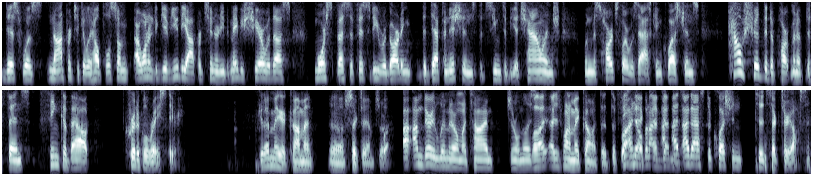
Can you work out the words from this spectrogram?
this was not particularly helpful. So I'm, i wanted to give you the opportunity to maybe share with us more specificity regarding the definitions that seem to be a challenge when Ms. Hartzler was asking questions. How should the Department of Defense think about critical race theory? Could I make a comment, uh, Secretary? I'm sorry. Well, I, am very limited on my time. General Milley. Well, I, I just want to make a comment that the well, I know, but I've, I've, I've asked the question to Secretary Austin.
